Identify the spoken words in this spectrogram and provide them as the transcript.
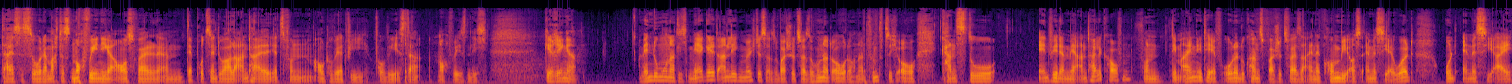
da ist es so, da macht es noch weniger aus, weil ähm, der prozentuale Anteil jetzt von einem Autowert wie VW ist da noch wesentlich geringer. Wenn du monatlich mehr Geld anlegen möchtest, also beispielsweise 100 Euro oder 150 Euro, kannst du entweder mehr Anteile kaufen von dem einen ETF oder du kannst beispielsweise eine Kombi aus MSCI World und MSCI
